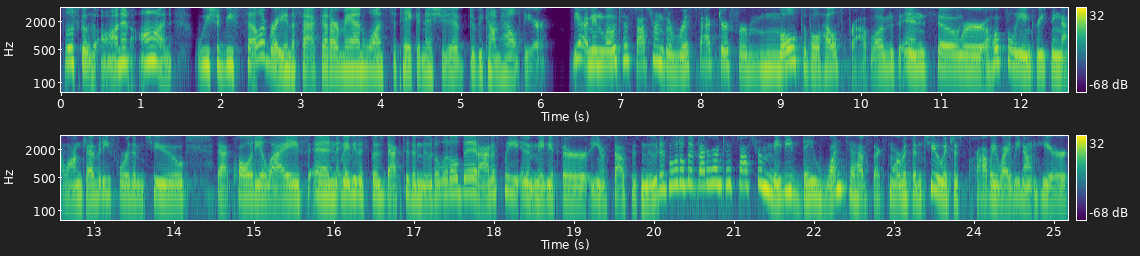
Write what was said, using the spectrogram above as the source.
The list goes on and on. We should be celebrating the fact that our man wants to take initiative to become healthier. Yeah, I mean, low testosterone is a risk factor for multiple health problems. And so we're hopefully increasing that longevity for them too, that quality of life. And maybe this goes back to the mood a little bit. Honestly, maybe if their, you know, spouse's mood is a little bit better on testosterone, maybe they want to have sex more with them too, which is probably why we don't hear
